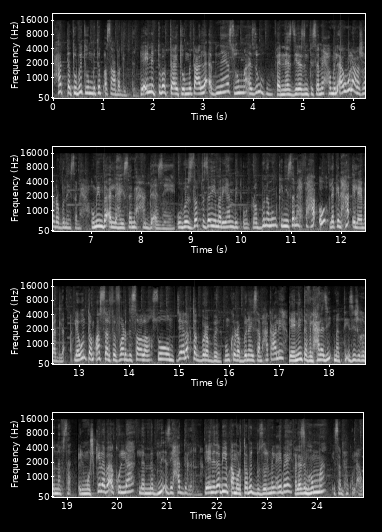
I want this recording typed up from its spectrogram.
حتى توبتهم بتبقى صعبة جدا لأن التوبة بتاعتهم متعلقة بناس هم أذوهم. فالناس دي لازم تسامحهم الأول علشان ربنا يسامحهم. ومين بقى اللي هيسامح حد أذاه؟ وبالظبط زي ما ريهام بتقول ربنا ممكن يسامح في حقه لكن حق العباد لأ. لو أنت مقصر في فرض صلاة صوم دي علاقتك بربنا ممكن ربنا يسامحك عليها. لأن أنت في الحالة دي ما بتأذيش غير نفسك. المشكلة بقى كلها لما بنأذي حد غيرنا. لأن ده بيبقى مرتبط بظلم العباد فلازم هم يسامحوكوا الأول.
